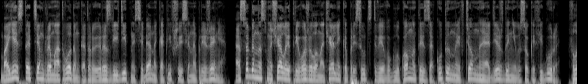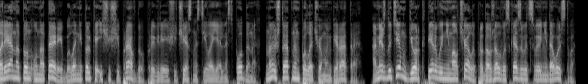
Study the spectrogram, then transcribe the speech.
боясь стать тем громоотводом, который разрядит на себя накопившееся напряжение. Особенно смущало и тревожило начальника присутствие в углу комнаты закутанной в темные одежды невысокой фигуры. Флориана Тон Унатари была не только ищущей правду, проверяющей честность и лояльность подданных, но и штатным палачом императора. А между тем Георг I не молчал и продолжал высказывать свое недовольство.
